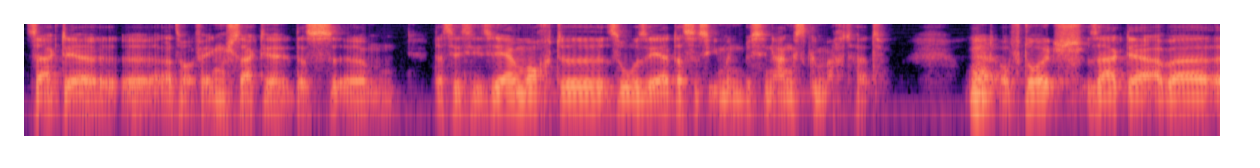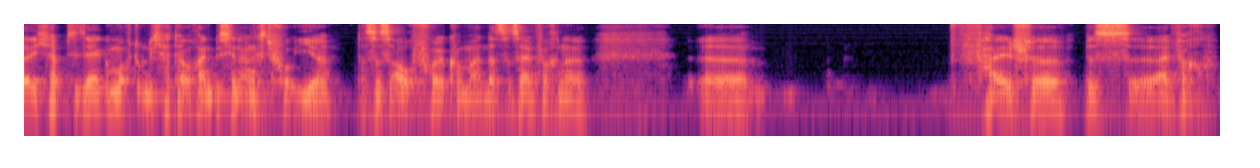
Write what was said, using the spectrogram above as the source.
sagt er, äh, also auf Englisch sagt er, dass, ähm, dass er sie sehr mochte, so sehr, dass es ihm ein bisschen Angst gemacht hat. Und ja. auf Deutsch sagt er aber, äh, ich habe sie sehr gemocht und ich hatte auch ein bisschen Angst vor ihr. Das ist auch vollkommen an. Das ist einfach eine äh, falsche bis äh, einfach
